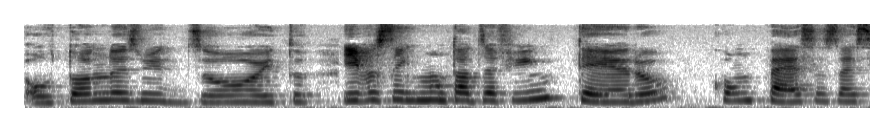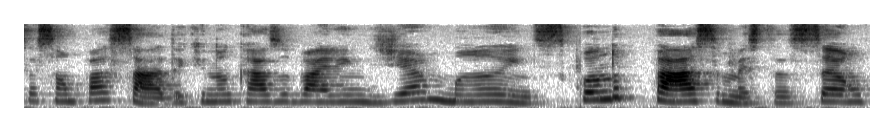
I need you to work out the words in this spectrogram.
outono 2018, e você tem que montar o desafio inteiro com peças da estação passada, que no caso valem diamantes. Quando passa uma estação,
